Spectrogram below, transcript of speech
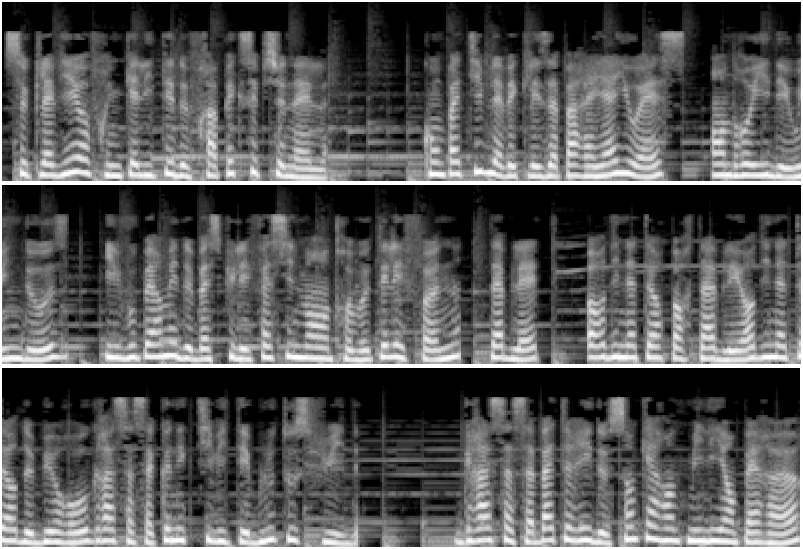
ce clavier offre une qualité de frappe exceptionnelle. Compatible avec les appareils iOS, Android et Windows, il vous permet de basculer facilement entre vos téléphones, tablettes, ordinateurs portables et ordinateurs de bureau grâce à sa connectivité Bluetooth fluide. Grâce à sa batterie de 140 mAh,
